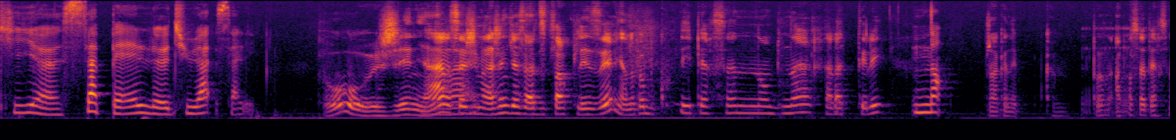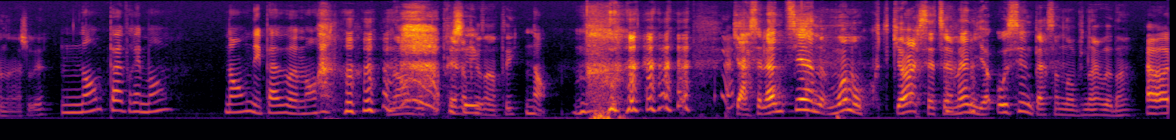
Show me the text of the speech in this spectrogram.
qui euh, s'appelle Dua Saleh. Oh, génial. Ça, j'imagine que ça a dû te faire plaisir. Il y en a pas beaucoup des personnes non binaires à la télé? Non, J'en connais comme pas, à part ce personnage-là. non, pas vraiment. Non, on n'est pas vraiment. Non, vous êtes pas très représenté. Non. Qu'à cela ne tienne, moi, mon coup de cœur cette semaine, il y a aussi une personne non binaire dedans. Oh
